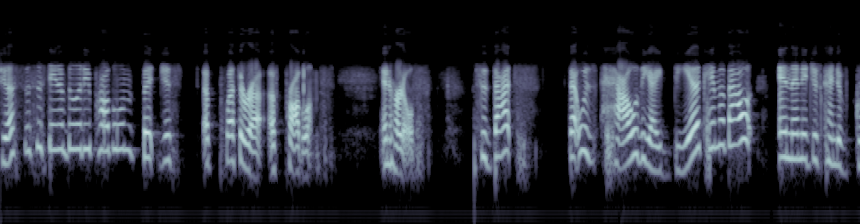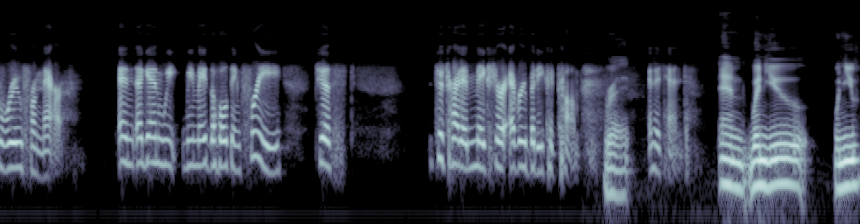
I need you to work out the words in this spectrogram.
just the sustainability problem, but just a plethora of problems and hurdles. So that's, that was how the idea came about, and then it just kind of grew from there. And again, we, we made the whole thing free just to try to make sure everybody could come Right. and attend. And when you when you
